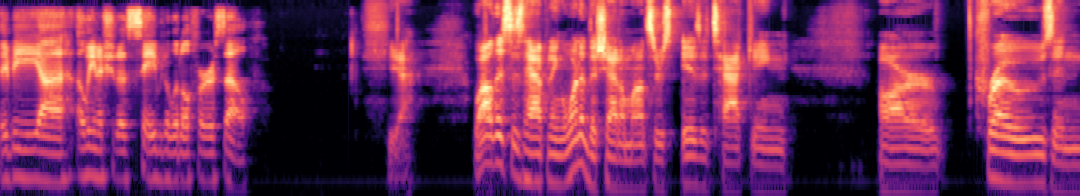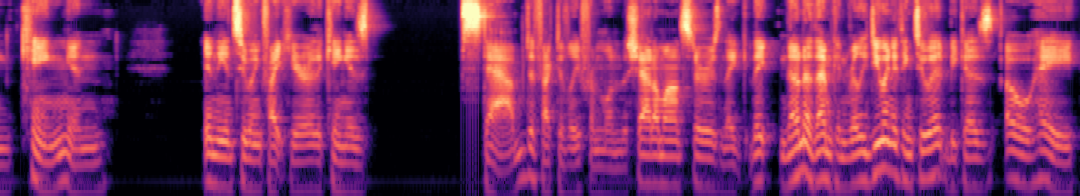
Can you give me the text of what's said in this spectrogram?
Maybe uh, Alina should have saved a little for herself. Yeah. While this is happening, one of the shadow monsters is attacking our crows and king, and in the ensuing fight here, the king is stabbed effectively from one of the shadow monsters and they they none of them can really do anything to it because oh hey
